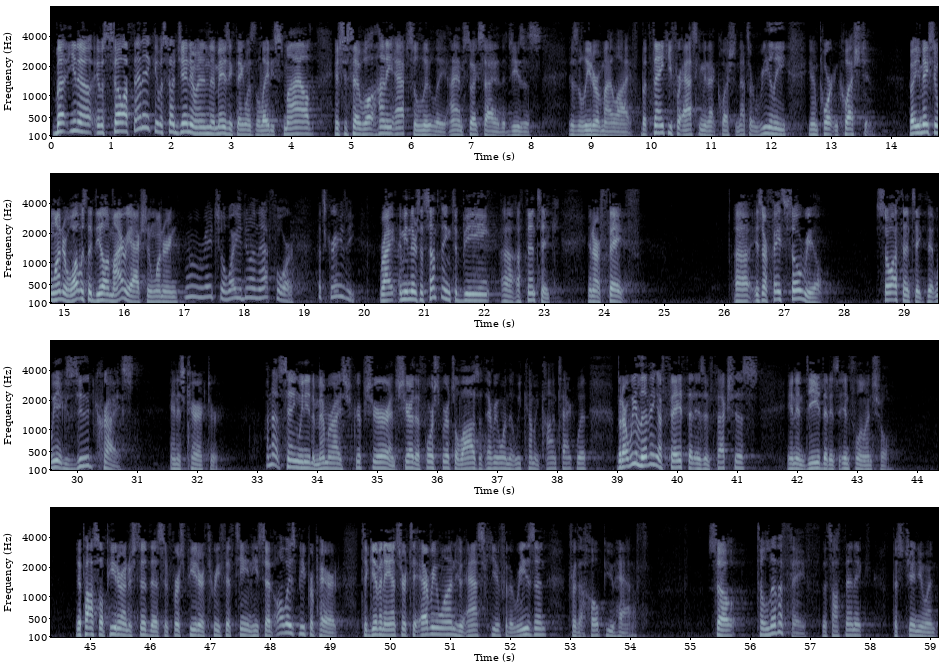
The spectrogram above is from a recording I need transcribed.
But, you know, it was so authentic, it was so genuine, and the amazing thing was the lady smiled, and she said, well, honey, absolutely. I am so excited that Jesus is the leader of my life. But thank you for asking me that question. That's a really important question. But it makes me wonder, what was the deal in my reaction, wondering, oh, Rachel, why are you doing that for? That's crazy. Right? I mean, there's a, something to be uh, authentic in our faith. Uh, is our faith so real, so authentic that we exude Christ and His character? I'm not saying we need to memorize Scripture and share the four spiritual laws with everyone that we come in contact with, but are we living a faith that is infectious and indeed that is influential? The apostle Peter understood this in 1 Peter 3:15. He said, "Always be prepared to give an answer to everyone who asks you for the reason for the hope you have." So, to live a faith that's authentic, that's genuine,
